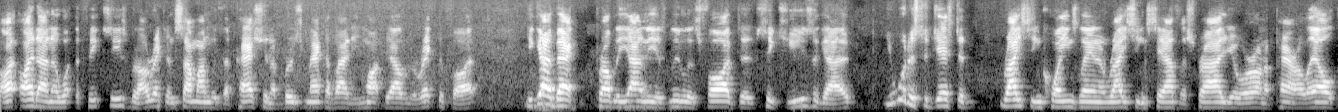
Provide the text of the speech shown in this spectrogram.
I, I don't know what the fix is, but I reckon someone with the passion of Bruce McAvaney might be able to rectify it. You go back probably only as little as five to six years ago, you would have suggested racing Queensland and racing South Australia were on a parallel,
